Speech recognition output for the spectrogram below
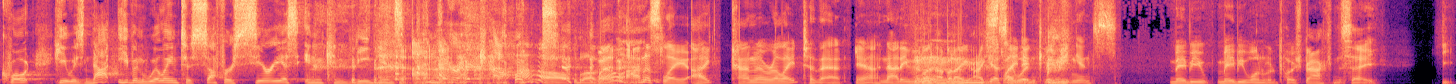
"Quote: He was not even willing to suffer serious inconvenience on their account." Oh, Love it. well, it. honestly, I kind of relate to that. Yeah, not even. But- but I- I guess I slight would- inconvenience. maybe maybe one would push back and say he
